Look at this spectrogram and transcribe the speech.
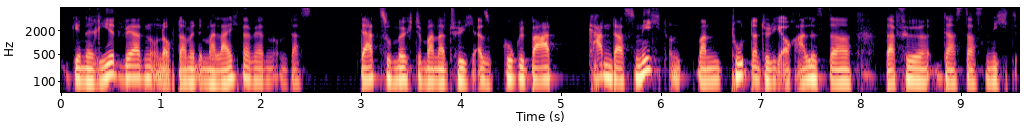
generiert werden und auch damit immer leichter werden. Und das dazu möchte man natürlich, also Google Bart kann das nicht und man tut natürlich auch alles da, dafür, dass das nicht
